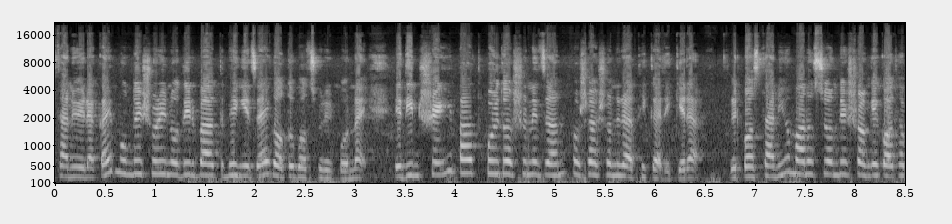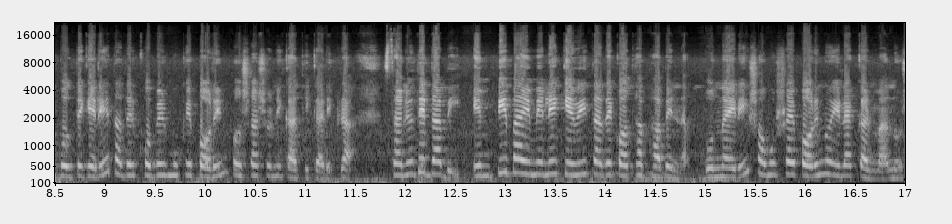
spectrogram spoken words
স্থানীয় এলাকায় মুন্দেশ্বরী নদীর বাঁধ ভেঙে যায় গত বছরের বন্যায়। এদিন সেই বাঁধ পরিদর্শনে যান প্রশাসনের আধিকারিকেরা। এরপর স্থানীয় মানুষজনদের সঙ্গে কথা বলতে গেলে তাদের ক্ষোভের মুখে পড়েন প্রশাসনিক আধিকারিকরা। স্থানীয়দের দাবি এমপি বা এমএলএ কেউই তাদের কথা ভাবেন না। বন্যা এলেই সমস্যায় পড়েন ওই এলাকার মানুষ।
